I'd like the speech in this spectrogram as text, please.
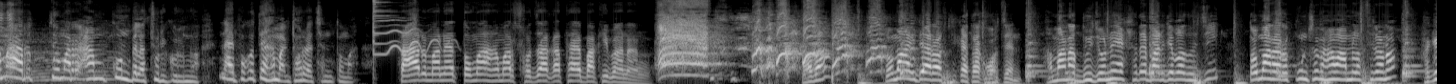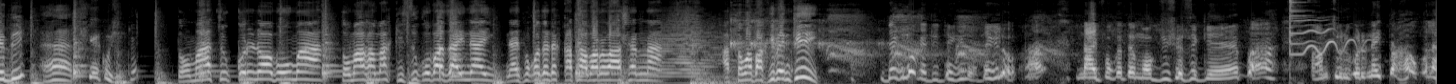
আমার তোমার আম কোন বেলা চুরি করি না নাই পকতে আমাকে ধরেছেন তোমার তার মানে তোমা আমার সোজা কথায় বাকি বানান। বাবা তোমা এটা আর কি কথা কছেন আমার না দুইজনে একসাথে বাড়ি যাবা হয়েছি তোমার আর কোন সময় হাম আমলা ছিল না? হাকে দি। হ্যাঁ কইছি কে তোমা চুপ করি ন বৌমা তোমাক আমাক কিছু কবা যায় নাই নাই ফকতে একটা কথা বারবা আসেন না। আর তোমা বাকিবেন কি? দেখল কে দি দেখল দেখল? নাই পকেতে মগ দিছে কে পা? আম চুরি করে নাই তাও বলে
